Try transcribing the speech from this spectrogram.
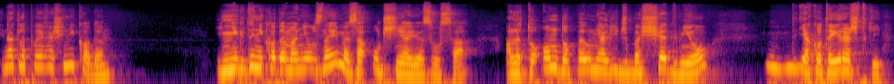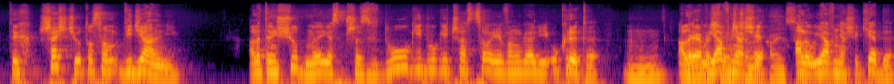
I nagle pojawia się Nikodem. I nigdy Nikodema nie uznajemy za ucznia Jezusa, ale to on dopełnia liczbę siedmiu jako tej resztki. Tych sześciu to są widzialni, ale ten siódmy jest przez długi, długi czas całej Ewangelii ukryty. Mhm. Ale Pojawia ujawnia się, końcu. ale ujawnia się kiedy?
